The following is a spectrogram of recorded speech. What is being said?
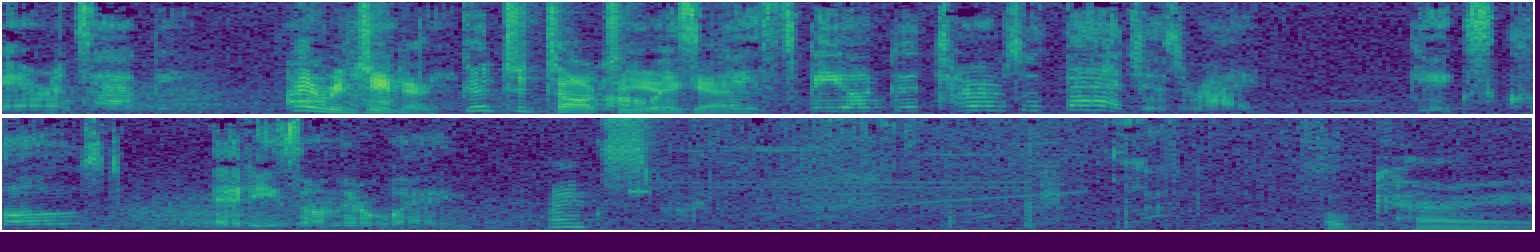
Aaron's happy. Regina. happy. Good to talk to you again. Always pays to be on good terms with badges, right? Gigs closed. Eddie's on their way. Thanks. Okay.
